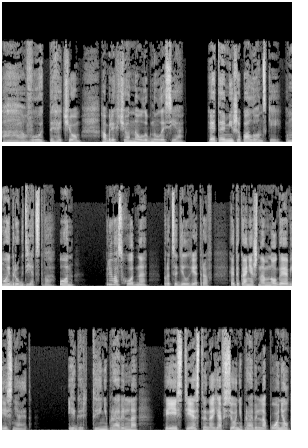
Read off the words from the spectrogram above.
«А, вот ты о чем!» — облегченно улыбнулась я. «Это Миша Полонский, мой друг детства. Он...» «Превосходно», — процедил Ветров. «Это, конечно, многое объясняет». «Игорь, ты неправильно...» «Естественно, я все неправильно понял,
